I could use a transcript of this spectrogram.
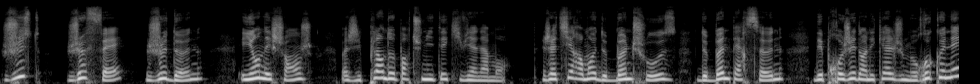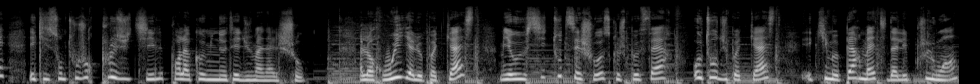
juste je fais, je donne, et en échange, bah, j'ai plein d'opportunités qui viennent à moi. J'attire à moi de bonnes choses, de bonnes personnes, des projets dans lesquels je me reconnais et qui sont toujours plus utiles pour la communauté du Manal Show. Alors oui, il y a le podcast, mais il y a aussi toutes ces choses que je peux faire autour du podcast et qui me permettent d'aller plus loin.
